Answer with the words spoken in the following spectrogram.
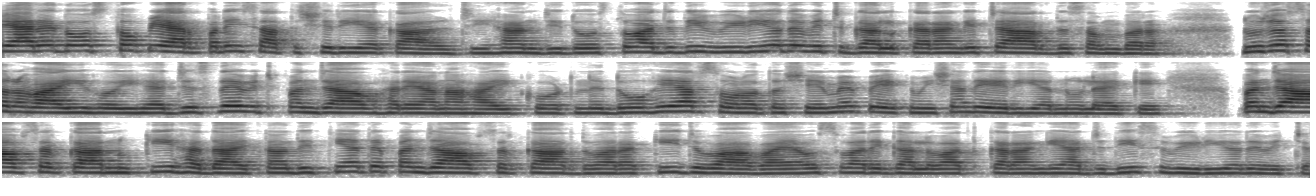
ਪਿਆਰੇ ਦੋਸਤੋ, ਪਿਆਰ ਭਰੀ ਸਤਿ ਸ਼੍ਰੀ ਅਕਾਲ ਜੀ। ਹਾਂਜੀ ਦੋਸਤੋ, ਅੱਜ ਦੀ ਵੀਡੀਓ ਦੇ ਵਿੱਚ ਗੱਲ ਕਰਾਂਗੇ 4 ਦਸੰਬਰ ਨੂੰ ਜੋ ਸੁਣਵਾਈ ਹੋਈ ਹੈ, ਜਿਸ ਦੇ ਵਿੱਚ ਪੰਜਾਬ, ਹਰਿਆਣਾ ਹਾਈ ਕੋਰਟ ਨੇ 2016 ਤੋਂ 6ਵੇਂ ਪੇ ਕਮਿਸ਼ਨ ਦੇ ਏਰੀਆ ਨੂੰ ਲੈ ਕੇ ਪੰਜਾਬ ਸਰਕਾਰ ਨੂੰ ਕੀ ਹਦਾਇਤਾਂ ਦਿੱਤੀਆਂ ਤੇ ਪੰਜਾਬ ਸਰਕਾਰ ਦੁਆਰਾ ਕੀ ਜਵਾਬ ਆਇਆ, ਉਸ ਬਾਰੇ ਗੱਲਬਾਤ ਕਰਾਂਗੇ ਅੱਜ ਦੀ ਇਸ ਵੀਡੀਓ ਦੇ ਵਿੱਚ।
